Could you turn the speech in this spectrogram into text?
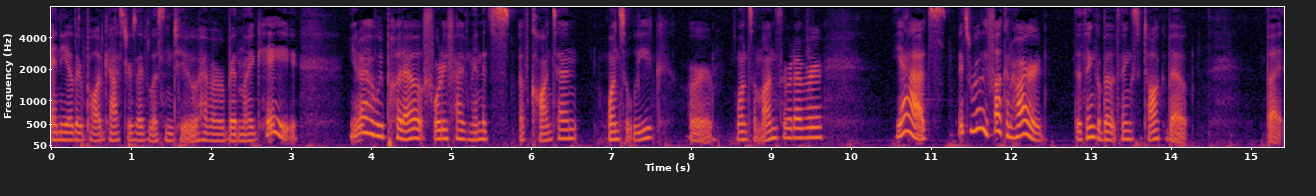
any other podcasters I've listened to have ever been like, hey, you know how we put out 45 minutes of content once a week or once a month or whatever? Yeah, it's it's really fucking hard to think about things to talk about. But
